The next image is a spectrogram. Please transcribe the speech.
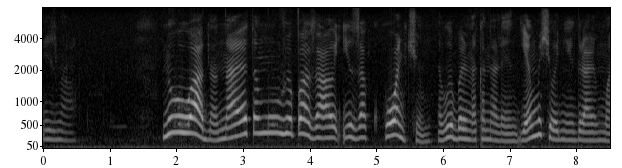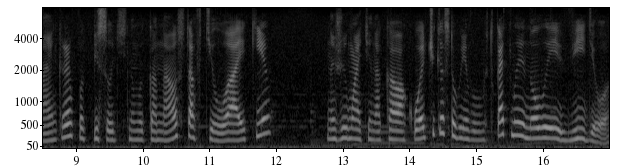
Не знаю. Ну ладно, на этом мы уже, пожалуй, и закончим. Вы были на канале НГ, мы сегодня играем в Майнкрафт. Подписывайтесь на мой канал, ставьте лайки. Нажимайте на колокольчик, чтобы не пропускать мои новые видео.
